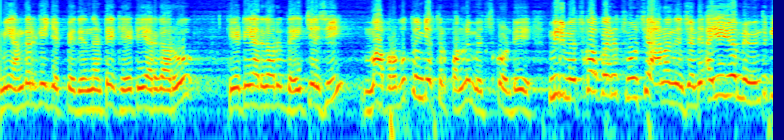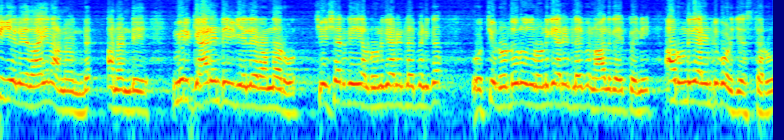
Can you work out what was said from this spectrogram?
మీ అందరికీ చెప్పేది ఏంటంటే కేటీఆర్ గారు కేటీఆర్ గారు దయచేసి మా ప్రభుత్వం చేస్తున్న పనులు మెచ్చుకోండి. మీరు మెచ్చుకోకపోయినా చూసి ఆనందించండి. అయ్యో మేము ఎందుకు ఇవ్వలేదు అని అనండి అనండి. మీరు గ్యారెంటీలు చేయలేరు అన్నారు చేశారు కదా ఇవాళ రెండు గ్యారెంటీలు అయిపోయినాక వచ్చి రెండు రోజులు రెండు గ్యారెంటీలు అయిపోయి నాలుగు అయిపోయినాయి. ఆ రెండు గ్యారెంటీ కూడా చేస్తారు.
